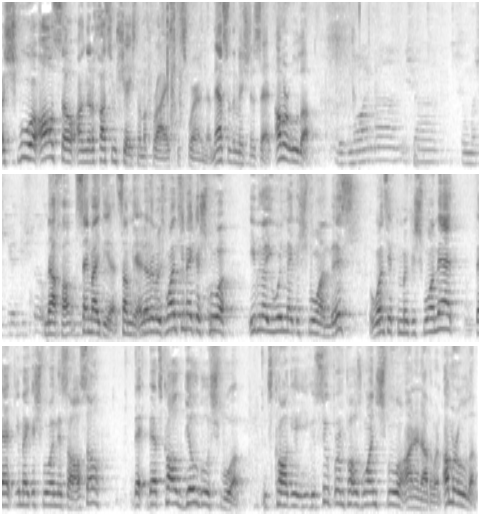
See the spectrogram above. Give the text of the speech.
a shvu also on the achasim sheyesh lo machrayas to swear in them. That's what the Mishnah said. Amar Ula. Nachal, same idea. Something. In other words, once you make a shvua, even though you wouldn't make a shvua on this, but once you have to make a shvua on that, that you make a shvua on this also. That, that's called gilgul shvua. It's called you, you can superimpose one shvua on another one. Amar Ula.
